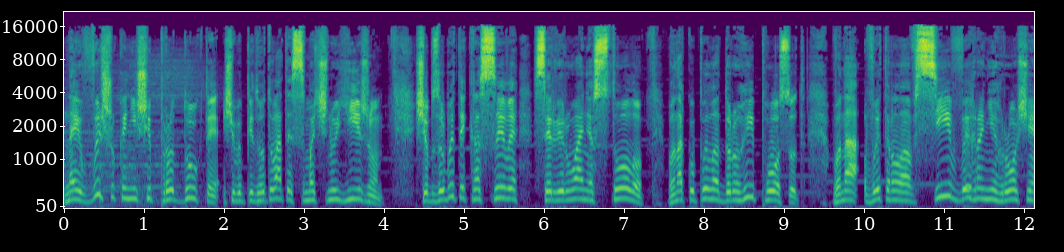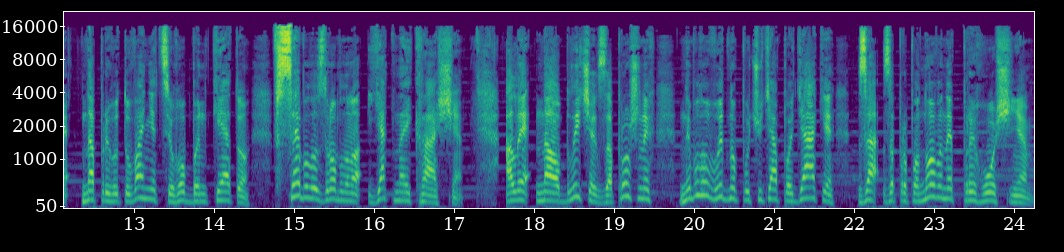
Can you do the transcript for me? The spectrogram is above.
найвишуканіші продукти, щоб підготувати смачну їжу, щоб зробити красиве сервірування столу. Вона купила дорогий посуд. Вона витрала всі виграні гроші на приготування цього бенкету. Все було зроблено якнайкраще. Але на обличчях запрошених не було видно почуття подяки за запропоноване пригощення.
